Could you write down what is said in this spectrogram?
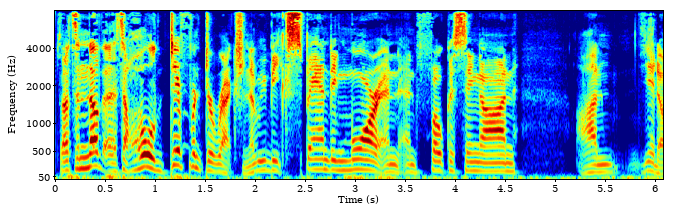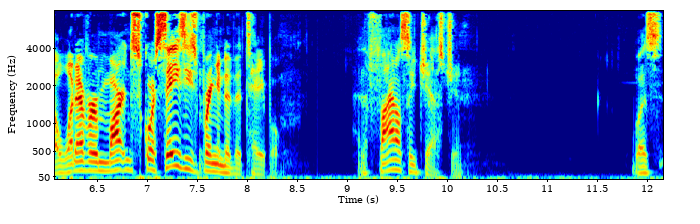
So that's another. That's a whole different direction that we'd be expanding more and and focusing on on you know whatever Martin Scorsese's bringing to the table. And the final suggestion was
